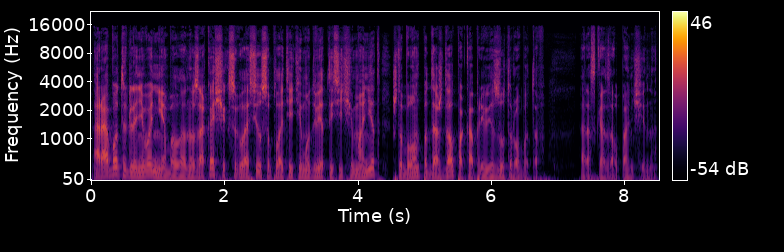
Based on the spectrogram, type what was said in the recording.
А работы для него не было, но заказчик согласился платить ему две тысячи монет, чтобы он подождал, пока привезут роботов, — рассказал Панчина.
